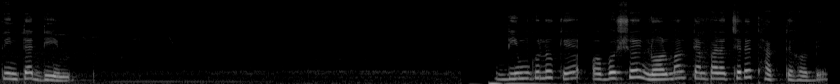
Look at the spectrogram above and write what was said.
তিনটা ডিম। ডিমগুলোকে অবশ্যই নর্মাল টেম্পারেচারে থাকতে হবে।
